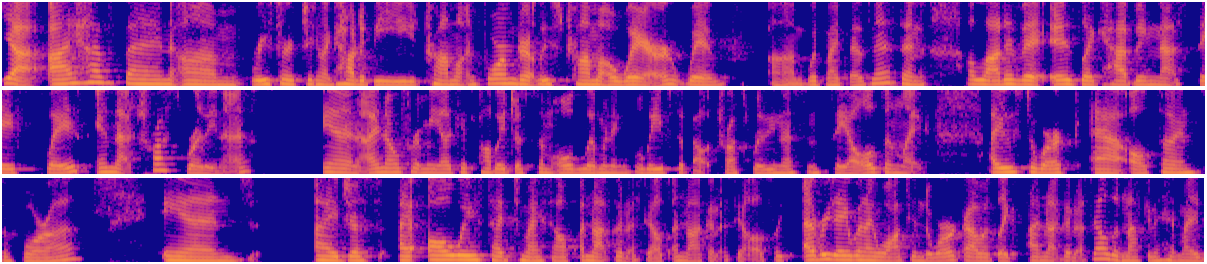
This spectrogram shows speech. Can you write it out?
Yeah, I have been um, researching like how to be trauma informed or at least trauma aware with um, with my business, and a lot of it is like having that safe place and that trustworthiness. And I know for me, like it's probably just some old limiting beliefs about trustworthiness and sales. And like I used to work at Ulta and Sephora, and I just, I always said to myself, I'm not good at sales. I'm not good at sales. Like every day when I walked into work, I was like, I'm not good at sales. I'm not going to hit my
